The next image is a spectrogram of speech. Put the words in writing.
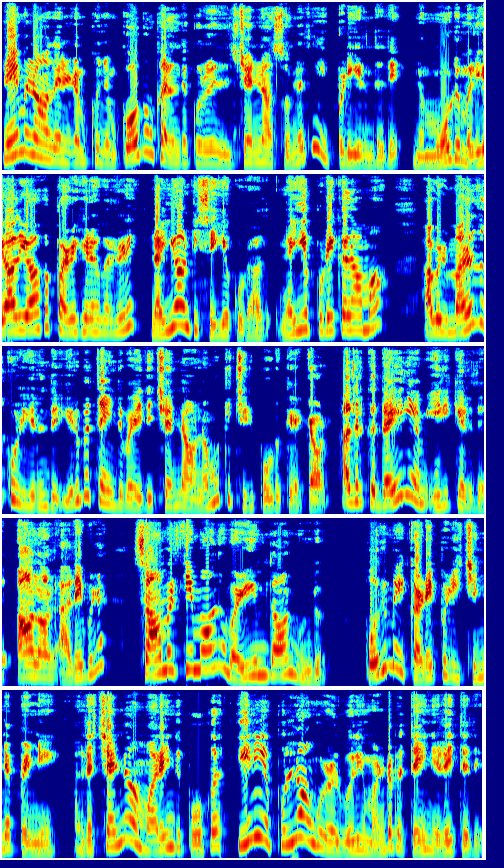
நேமநாதனிடம் கொஞ்சம் கோபம் கலந்த குரலில் சென்னா சொன்னது இப்படி இருந்தது. நம்மோடு மரியாதையாக பழகிறவர்களை நையாண்டி செய்யக்கூடாது. நைய புடைக்கலாமா? அவள் மனதுக்குள் இருந்து இருபத்தைந்து வயது சென்னா நமக்கு சிரிப்போடு கேட்டாள். அதற்கு தைரியம் இருக்கிறது. ஆனால் அதைவிட சாமர்த்தியமான வழியும் தான் உண்டு. பொறுமை கடைப்பிடி சின்ன பெண்ணே. அந்த சென்னா மறைந்து போக இனிய புல்லாங்குழல் ஒலி மண்டபத்தை நிறைத்தது.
